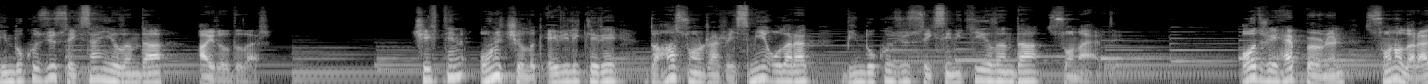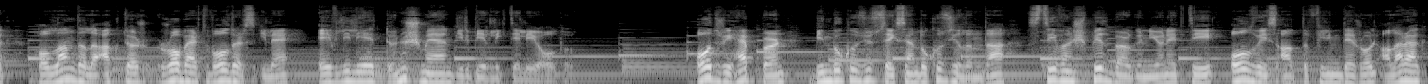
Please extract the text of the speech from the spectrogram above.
1980 yılında ayrıldılar. Çiftin 13 yıllık evlilikleri daha sonra resmi olarak 1982 yılında sona erdi. Audrey Hepburn'un son olarak Hollandalı aktör Robert Wolders ile evliliğe dönüşmeyen bir birlikteliği oldu. Audrey Hepburn 1989 yılında Steven Spielberg'in yönettiği Always adlı filmde rol alarak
